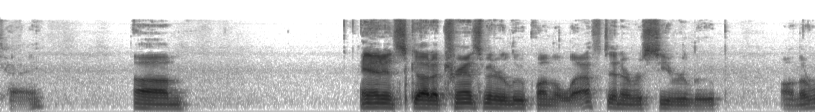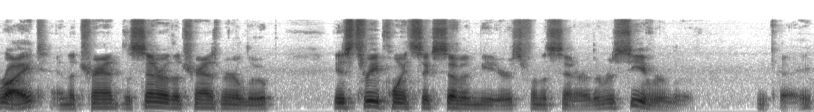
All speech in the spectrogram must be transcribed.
Okay, um, and it's got a transmitter loop on the left and a receiver loop on the right, and the the center of the transmitter loop is 3.67 meters from the center of the receiver loop. Okay,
